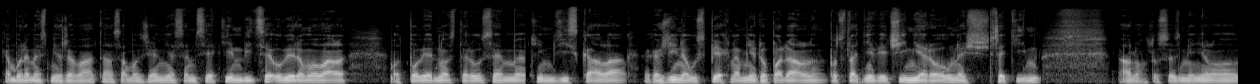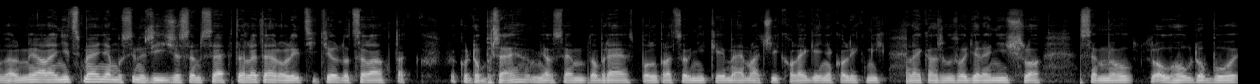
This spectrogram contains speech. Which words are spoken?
kam budeme směřovat a samozřejmě jsem si tím více uvědomoval odpovědnost, kterou jsem tím získal a každý neúspěch na mě dopadal podstatně větší měrou než předtím. Ano, to se změnilo velmi, ale nicméně musím říct, že jsem se v této roli cítil docela tak jako dobře. Měl jsem dobré spolupracovníky, mé mladší kolegy, několik mých lékařů z oddělení šlo se mnou dlouhou dobu.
